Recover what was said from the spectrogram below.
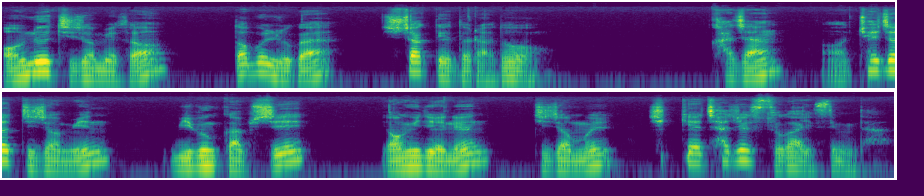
어느 지점에서 W가 시작되더라도 가장 어, 최저 지점인 미분값이 0이 되는 지점을 쉽게 찾을 수가 있습니다.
